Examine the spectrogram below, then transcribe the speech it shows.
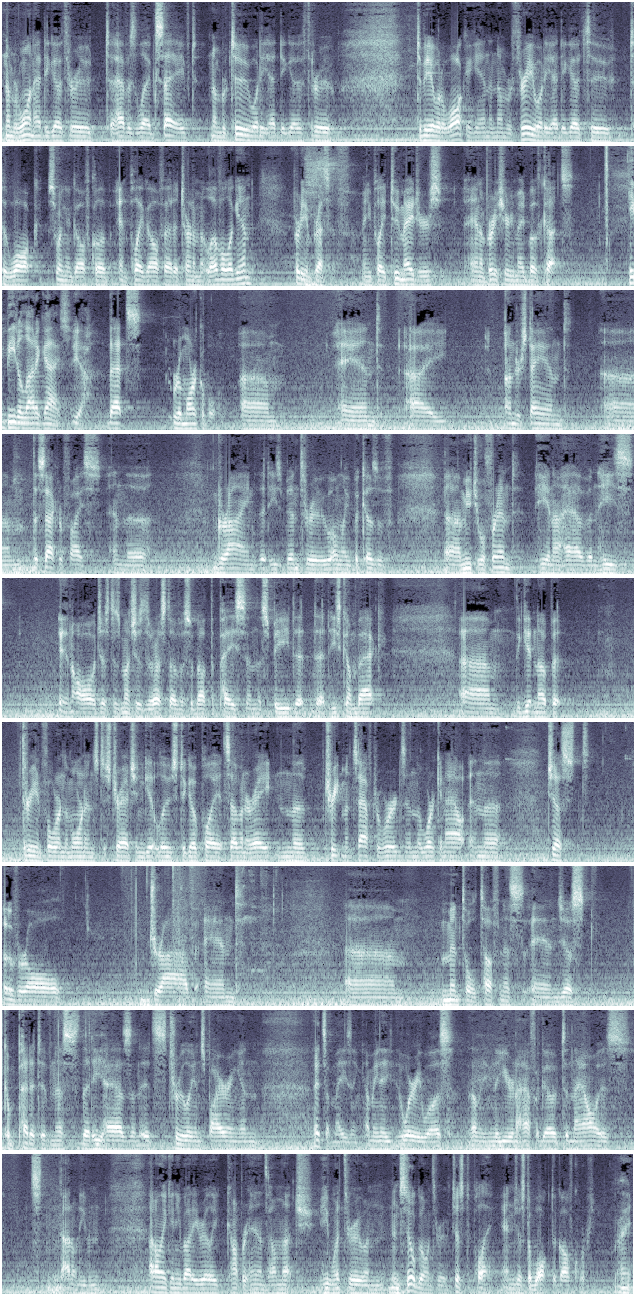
number one, had to go through to have his leg saved. Number two, what he had to go through to be able to walk again. And number three, what he had to go to to walk, swing a golf club, and play golf at a tournament level again. Pretty impressive. I mean, he played two majors, and I'm pretty sure he made both cuts. He beat a lot of guys. Yeah, that's remarkable. Um, and I understand um, the sacrifice and the grind that he's been through only because of a mutual friend he and I have, and he's in awe just as much as the rest of us about the pace and the speed that, that he's come back. Um, the getting up at three and four in the mornings to stretch and get loose to go play at seven or eight, and the treatments afterwards, and the working out, and the just overall drive and um, mental toughness and just competitiveness that he has, and it's truly inspiring and it's amazing. I mean, he, where he was, I mean, a year and a half ago to now is, I don't even I don't think anybody really comprehends how much he went through and, and still going through just to play and just to walk the golf course. Right.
